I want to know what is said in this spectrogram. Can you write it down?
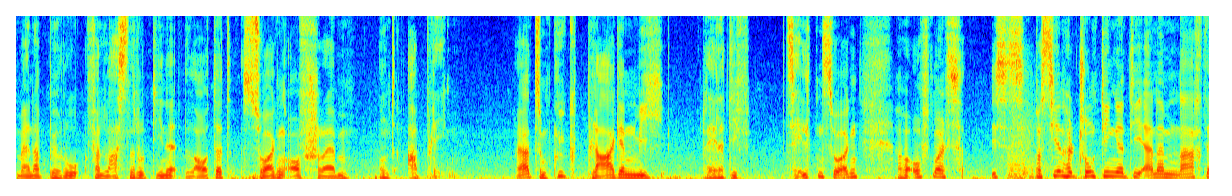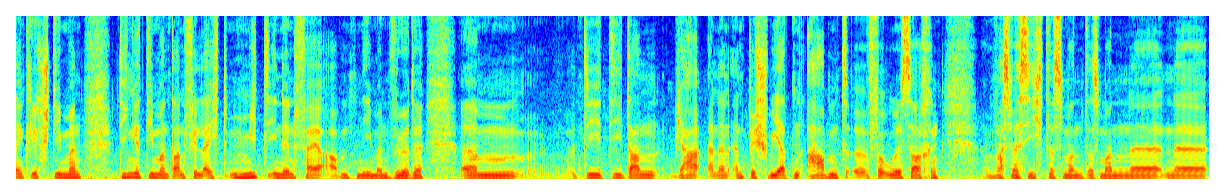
meiner Büro-Verlassen-Routine lautet Sorgen aufschreiben und ablegen. Ja, zum Glück plagen mich relativ selten Sorgen, aber oftmals ist, passieren halt schon Dinge, die einem nachdenklich stimmen, Dinge, die man dann vielleicht mit in den Feierabend nehmen würde, ähm, die, die dann ja, einen, einen beschwerten Abend äh, verursachen. Was weiß ich, dass man, dass man äh, eine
